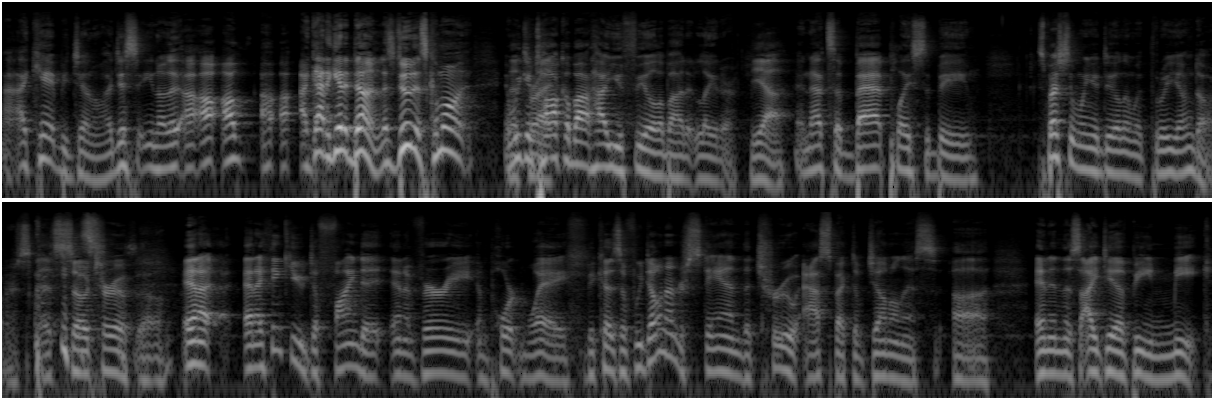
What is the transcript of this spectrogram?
I, I can't be gentle. I just, you know, I, I, I, I, I got to get it done. Let's do this. Come on. And we can right. talk about how you feel about it later. yeah And that's a bad place to be, especially when you're dealing with three young daughters. That's so true. So- And I and I think you defined it in a very important way because if we don't understand the true aspect of gentleness, uh, and in this idea of being meek,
